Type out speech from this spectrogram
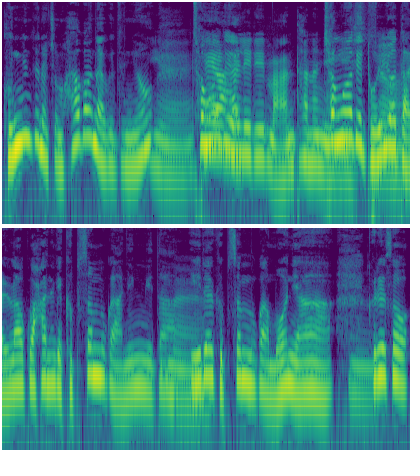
국민들은 좀 화가 나거든요. 예. 청와대 할 일이 많다는 청와대 얘기시죠. 돌려달라고 하는 게 급선무가 아닙니다. 네. 일의 급선무가 뭐냐. 음. 그래서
